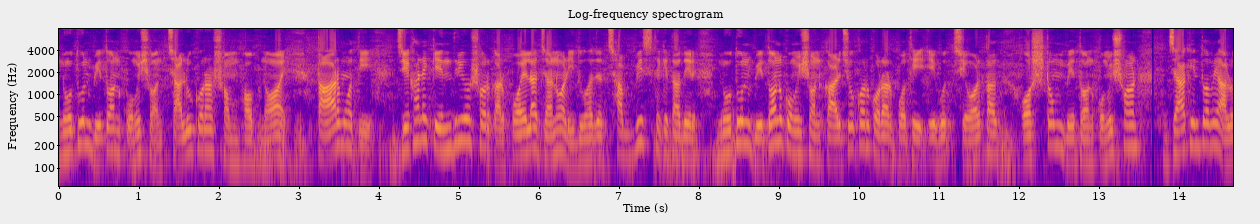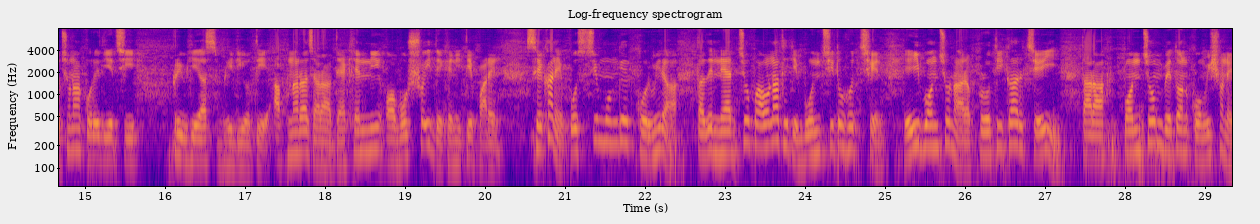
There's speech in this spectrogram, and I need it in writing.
নতুন বেতন কমিশন চালু করা সম্ভব নয়। তার মতে, যেখানে কেন্দ্রীয় সরকার পয়লা জানুয়ারি দু হাজার ছাব্বিশ থেকে তাদের নতুন বেতন কমিশন কার্যকর করার পথে এগোচ্ছে, অর্থাৎ অষ্টম বেতন কমিশন, যা কিন্তু আমি আলোচনা করে দিয়েছি। প্রিভিয়াস ভিডিওতে আপনারা যারা দেখেননি অবশ্যই দেখে নিতে পারেন। সেখানে পশ্চিমবঙ্গের কর্মীরা তাদের ন্যায্য পাওনা থেকে বঞ্চিত হচ্ছেন। এই বঞ্চনার প্রতিকার চেয়েই তারা পঞ্চম বেতন কমিশনে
